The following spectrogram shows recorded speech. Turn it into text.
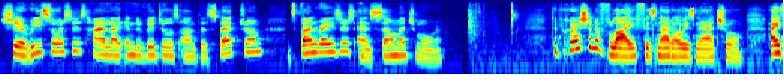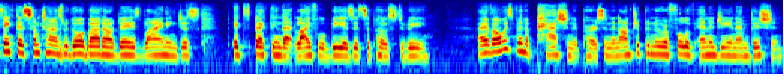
share resources, highlight individuals on the spectrum, fundraisers, and so much more. The progression of life is not always natural. I think that sometimes we go about our days blinding, just expecting that life will be as it's supposed to be. I have always been a passionate person, an entrepreneur full of energy and ambition,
